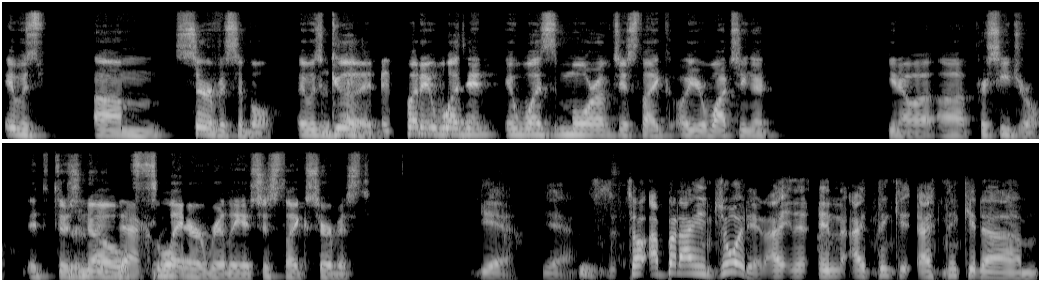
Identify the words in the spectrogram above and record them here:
it was um serviceable. It was good, it- but it wasn't. It was more of just like, oh, you're watching a, you know, a, a procedural. It's there's Yeah, no exactly. flair really. It's just like serviced. yeah, yeah. So, so, uh, but I enjoyed it. I and I think it, I think it um,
